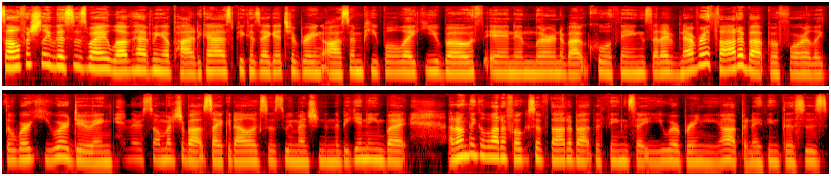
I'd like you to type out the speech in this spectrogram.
selfishly, this is why I love having a podcast because I get to bring awesome people like you both in and learn about cool things that I've never thought about before, like the work you are doing. And there's so much about psychedelics, as we mentioned in the beginning, but I don't think a lot of folks have thought about the things that you are bringing up. And I think this is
